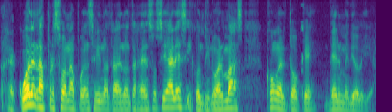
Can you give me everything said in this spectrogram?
recuerden las personas, pueden seguirnos a través de nuestras redes sociales y continuar más con el toque del mediodía.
